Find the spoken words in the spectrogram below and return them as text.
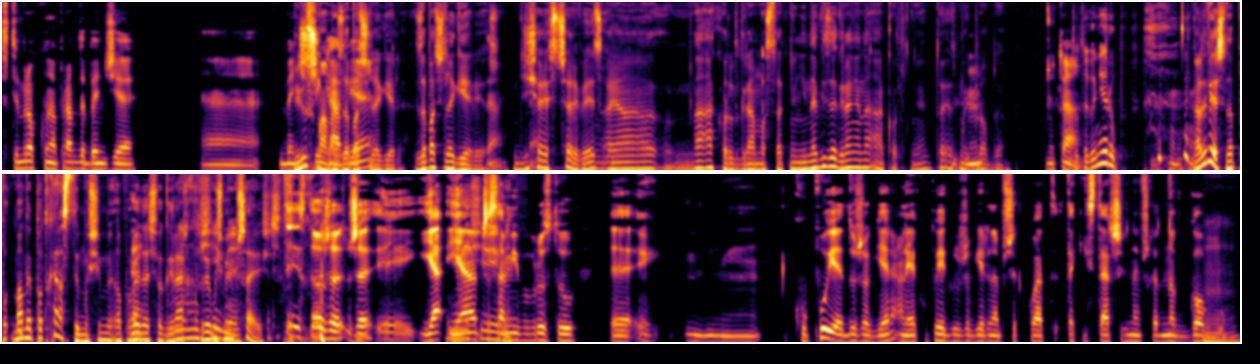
w tym roku naprawdę będzie e, będzie Już ciekawie. mamy, zobacz ile gier. Zobacz ile gier jest. Tak, Dzisiaj tak. jest czerwiec, a ja na akord gram ostatnio. Nienawidzę grania na akord, nie? To jest mój Mhm. problem. No To tak. tego nie rób. Ale wiesz, no, po, mamy podcasty, musimy opowiadać o grach, Nie które musimy musimy. przejść. Znaczy, to jest to, że, że y, ja, ja musimy. czasami po prostu y, y, mm, kupuję dużo gier, ale ja kupuję dużo gier na przykład takich starszych, na przykład no Gogu. Mhm.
